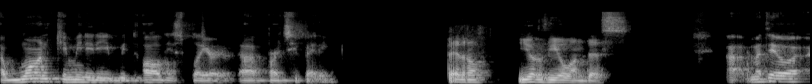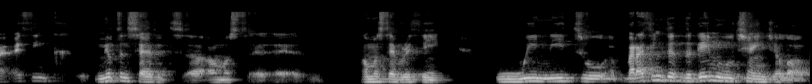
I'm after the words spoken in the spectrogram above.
a, one community with all these players uh, participating. Pedro, your view on this? Uh, Matteo, I, I, think Milton said it uh, almost uh, almost everything. We need to, but I think that the game will change a lot.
